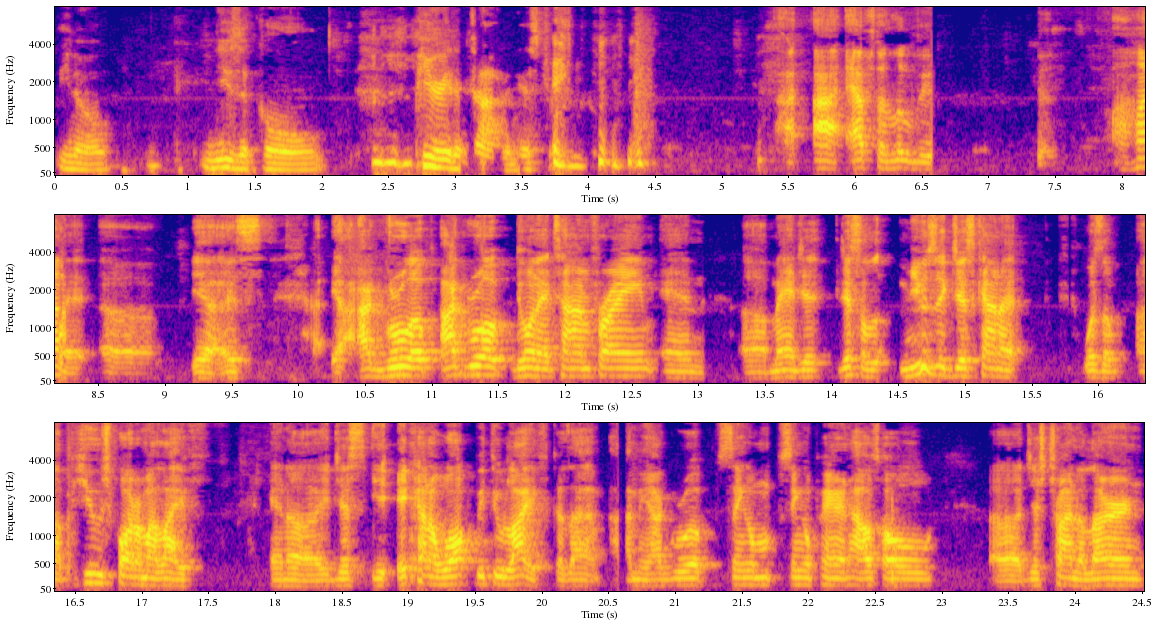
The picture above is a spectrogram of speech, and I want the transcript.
you know, musical period of time in history. I, I absolutely, a hundred. Uh, yeah, it's. I grew up. I grew up during that time frame, and uh, man, just just a, music just kind of was a, a, huge part of my life, and uh, it just it, it kind of walked me through life because I I mean I grew up single single parent household, uh, just trying to learn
